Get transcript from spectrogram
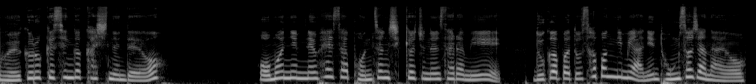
왜 그렇게 생각하시는데요? 어머님네 회사 번창시켜주는 사람이 누가 봐도 서방님이 아닌 동서잖아요.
